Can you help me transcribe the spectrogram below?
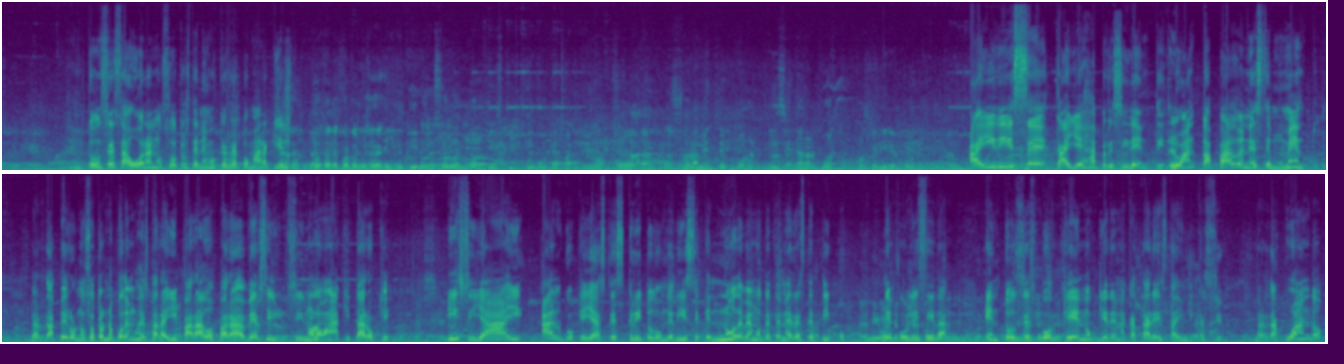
Entonces ahora nosotros tenemos que retomar aquí. el- César, ¿vos estás de acuerdo, ¿El PCD? retiro es solo por distintivos de partido o, o solamente por incitar al voto, por pedir el voto? Ahí dice Calleja Presidente. Lo han tapado en este momento, ¿verdad? Pero nosotros no podemos estar ahí parados para ver si, si no lo van a quitar o qué. Y si ya hay algo que ya esté escrito donde dice que no debemos de tener este tipo de publicidad, entonces ¿por qué no quieren acatar esta indicación? ¿Verdad? Cuando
